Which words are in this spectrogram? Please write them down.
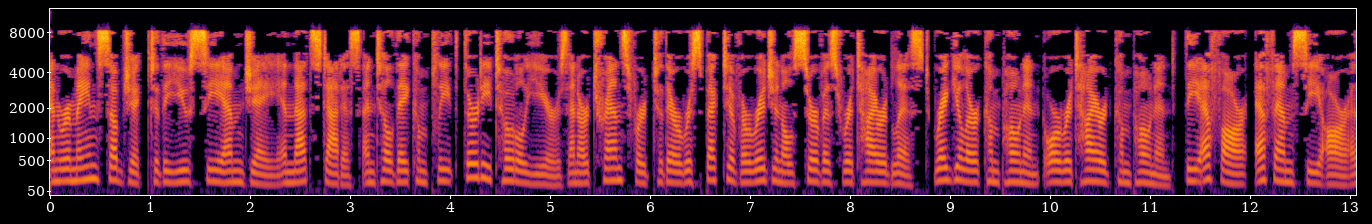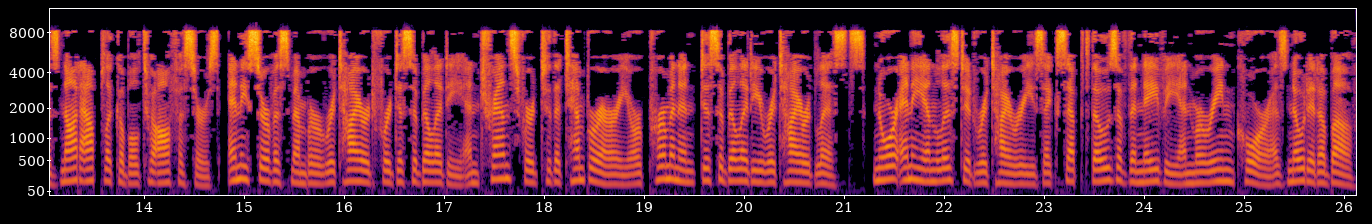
and remain subject to the UCMJ in that status until they complete 30 total years and are transferred to their respective original service retired list regular component or retired component. The FR, FMCR is not applicable to officers, any servicemember retired for disability and transferred to the temporary or permanent disability retired lists, nor any enlisted retirees except those of the Navy and Marine Corps as noted above.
